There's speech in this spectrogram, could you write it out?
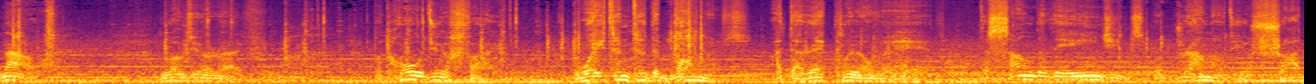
Now, load your rifle, but hold your fire. Wait until the bombers are directly overhead. The sound of the engines will drown out your shot.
